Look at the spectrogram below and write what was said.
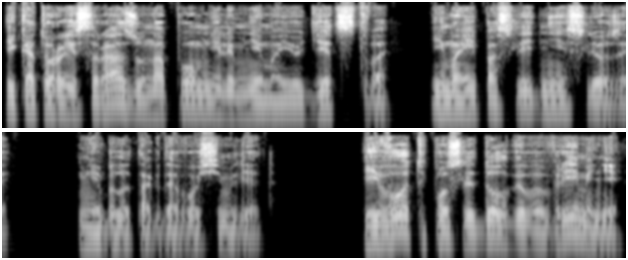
и которые сразу напомнили мне мое детство и мои последние слезы, мне было тогда восемь лет. И вот после долгого времени,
